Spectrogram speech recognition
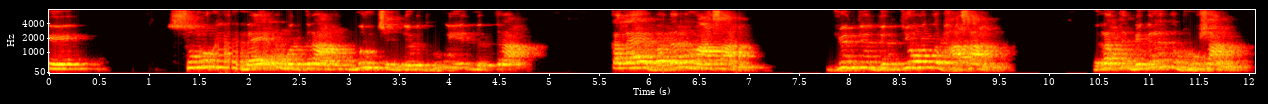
कि सुमुख नयन मुद्रा मुंच निर्धूय निद्रा कलय बदन मासान विद्युत भाषाम रथ विगलित भूषाम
